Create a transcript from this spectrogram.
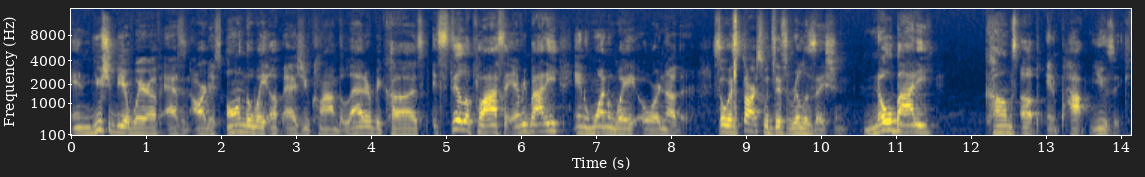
and you should be aware of as an artist on the way up as you climb the ladder because it still applies to everybody in one way or another. So it starts with this realization. Nobody comes up in pop music.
